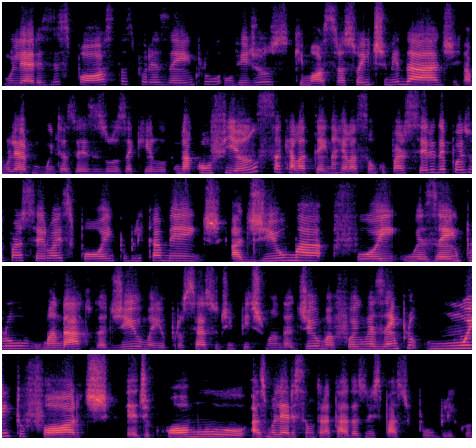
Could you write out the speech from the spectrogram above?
mulheres expostas, por exemplo, com vídeos que mostram a sua intimidade. A mulher muitas vezes usa aquilo da confiança que ela tem na relação com o parceiro e depois o parceiro a expõe publicamente. A Dilma foi um exemplo, o mandato da Dilma e o processo de impeachment da Dilma foi um exemplo muito forte eh, de como as mulheres são tratadas no espaço público.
